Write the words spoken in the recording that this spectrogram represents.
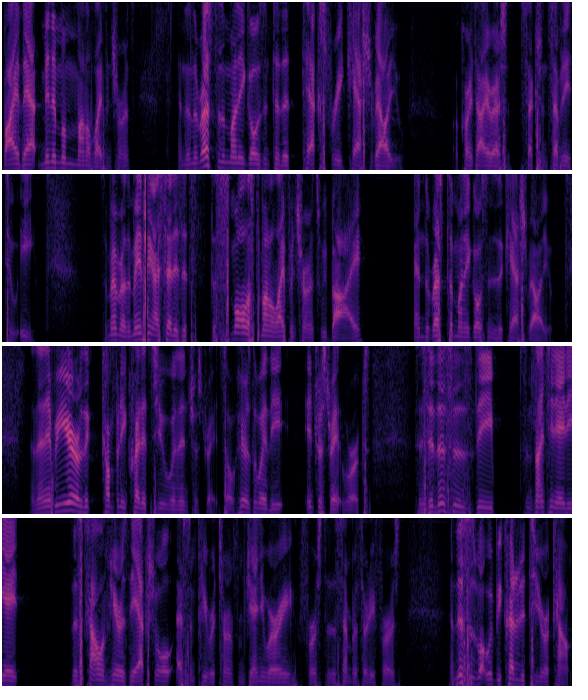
buy that minimum amount of life insurance. And then the rest of the money goes into the tax free cash value, according to IRS Section 72E. So remember, the main thing I said is it's the smallest amount of life insurance we buy, and the rest of the money goes into the cash value. And then every year the company credits you an interest rate. So here's the way the interest rate works. So you see this is the, since 1988, this column here is the actual S&P return from January 1st to December 31st. And this is what would be credited to your account,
